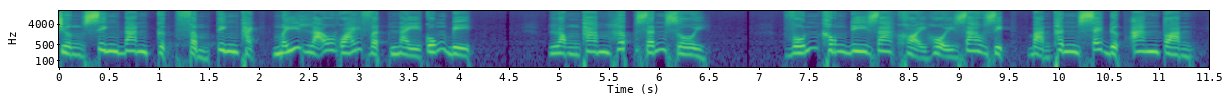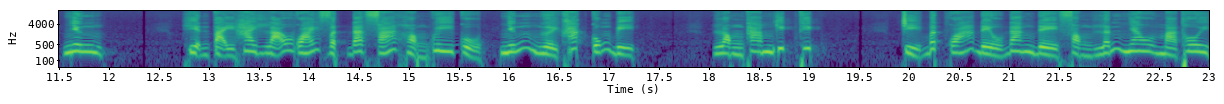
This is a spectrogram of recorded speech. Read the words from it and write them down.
Trường sinh đan cực phẩm tinh thạch, mấy lão quái vật này cũng bị lòng tham hấp dẫn rồi. Vốn không đi ra khỏi hội giao dịch, bản thân sẽ được an toàn, nhưng... Hiện tại hai lão quái vật đã phá hỏng quy củ, những người khác cũng bị lòng tham kích thích. Chỉ bất quá đều đang đề phòng lẫn nhau mà thôi,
